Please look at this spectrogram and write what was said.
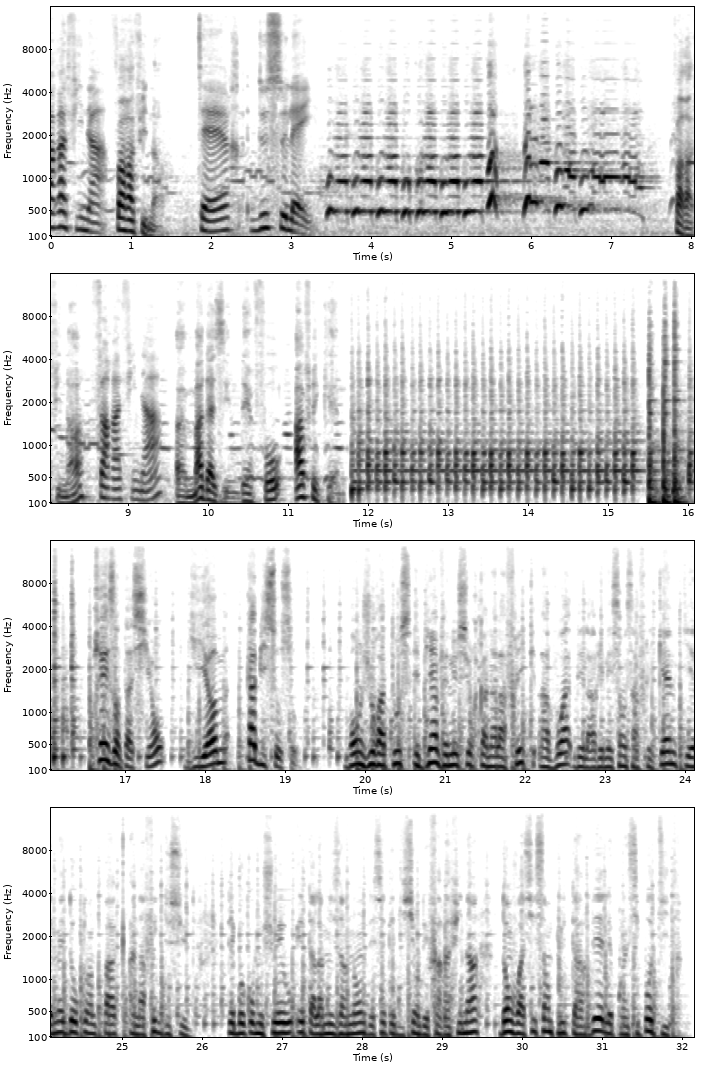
Farafina. Farafina. Terre de soleil. Farafina. Farafina. Un magazine d'infos africaine. Présentation Guillaume Cabissoso. Bonjour à tous et bienvenue sur Canal Afrique, la voix de la renaissance africaine qui émet d'Auckland Park en Afrique du Sud. Teboko Mouchouéou est à la mise en onde de cette édition de Farafina, dont voici sans plus tarder les principaux titres.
